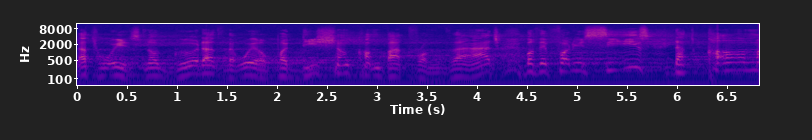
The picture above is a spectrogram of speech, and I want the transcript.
That way is not good. That's the way of perdition. Come back from that. But the Pharisees that come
